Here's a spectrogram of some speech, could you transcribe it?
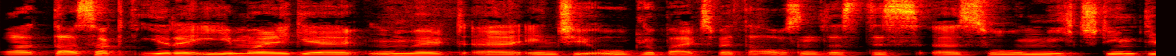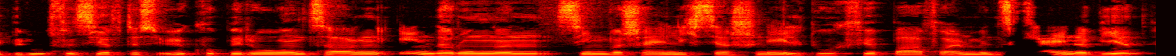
Da sagt Ihre ehemalige Umwelt-NGO Global 2000, dass das äh, so nicht stimmt. Die berufen sich auf das Ökobüro und sagen, Änderungen sind wahrscheinlich sehr schnell durchführbar, vor allem wenn es kleiner wird.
